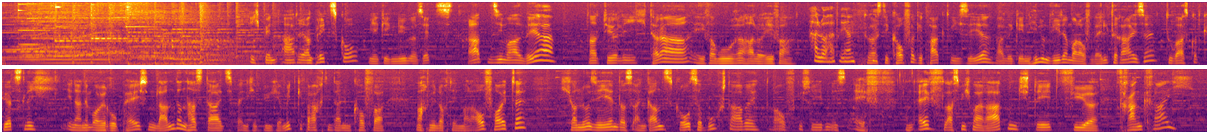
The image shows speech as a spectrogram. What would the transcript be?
Ich bin Adrian Blitzko, mir gegenüber sitzt, raten Sie mal wer? Natürlich, tada, Eva Mura. Hallo Eva. Hallo Adrian. Du hast die Koffer gepackt, wie ich sehe, weil wir gehen hin und wieder mal auf Weltreise. Du warst gerade kürzlich in einem europäischen Land und hast da jetzt welche Bücher mitgebracht in deinem Koffer. Machen wir noch den mal auf heute. Ich kann nur sehen, dass ein ganz großer Buchstabe drauf geschrieben ist F. Und F, lass mich mal raten, steht für Frankreich.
